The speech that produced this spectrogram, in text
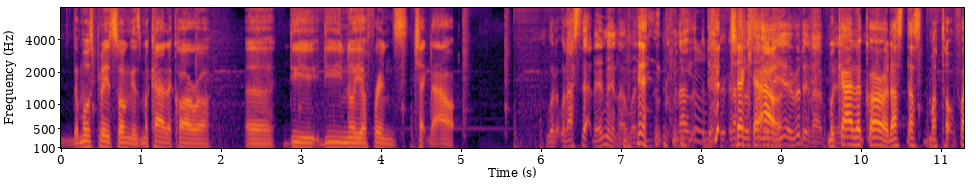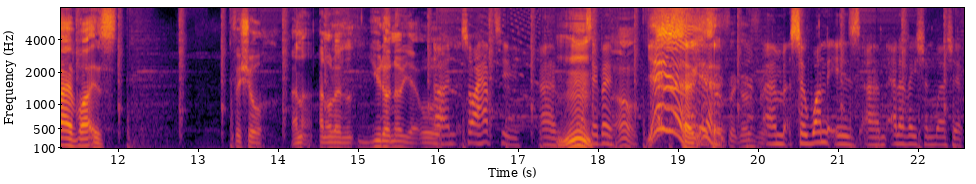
the most played song is Michaela Cara. Uh, do you do you know your friends? Check that out. Well, well, that's that, then, isn't it? Like, well, that- that's Check it song of the out. year, isn't it? Like, Michaela Cara. That's that's my top five artists. for sure. And and all the, you don't know yet. Or, Uh, so I have two. Um, Mm. can I say both. oh, Yeah, Go yeah. for it. Go for it. Um, so one is um, Elevation Worship.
